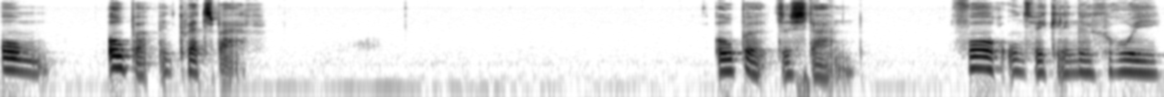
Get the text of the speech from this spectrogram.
om open en kwetsbaar, open te staan voor ontwikkelingen, groei,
